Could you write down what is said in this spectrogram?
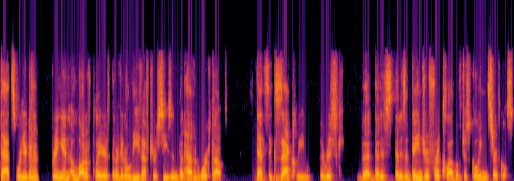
That's where you're going to bring in a lot of players that are going to leave after a season that haven't worked out. That's exactly the risk that that is that is a danger for a club of just going in circles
